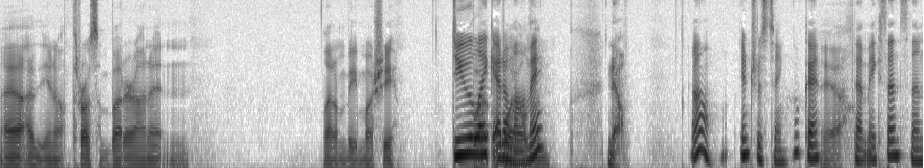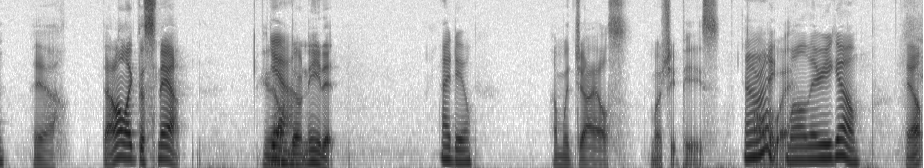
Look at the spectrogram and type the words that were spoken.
I, I you know throw some butter on it and let them be mushy. Do you Bo- like boil edamame? them. No. Oh, interesting. Okay. Yeah. That makes sense then. Yeah. I don't like the snap. You know, Yeah. don't need it. I do. I'm with Giles. Mushy peas. All all the Well, there you go. Yep.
